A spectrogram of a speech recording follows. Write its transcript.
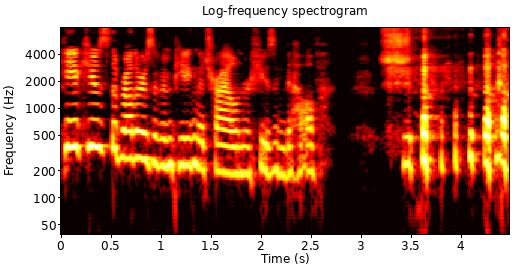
he accused the brothers of impeding the trial and refusing to help. Shut up.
